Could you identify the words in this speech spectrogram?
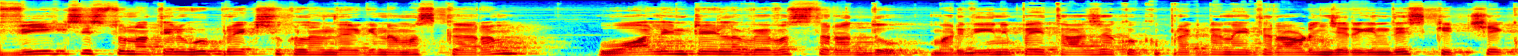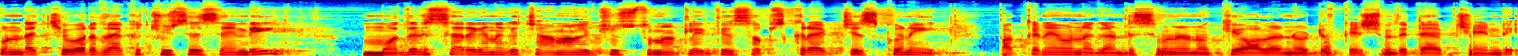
వీక్షిస్తున్న తెలుగు ప్రేక్షకులందరికీ నమస్కారం. వాలంటీర్ల వ్యవస్థ రద్దు. మరి దీనిపై తాజాగా ఒక ప్రకటన అయితే రావడం జరిగింది. స్కిప్ చేయకుండా చివరిదాకా చూసేసేయండి. మొదటిసారి కనుక ఛానల్ చూస్తున్నట్లయితే సబ్స్క్రైబ్ చేసుకొని పక్కనే ఉన్న గంట సిమ్లో నొక్కి ఆల్ నోటిఫికేషన్ మీద ట్యాప్ చేయండి.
